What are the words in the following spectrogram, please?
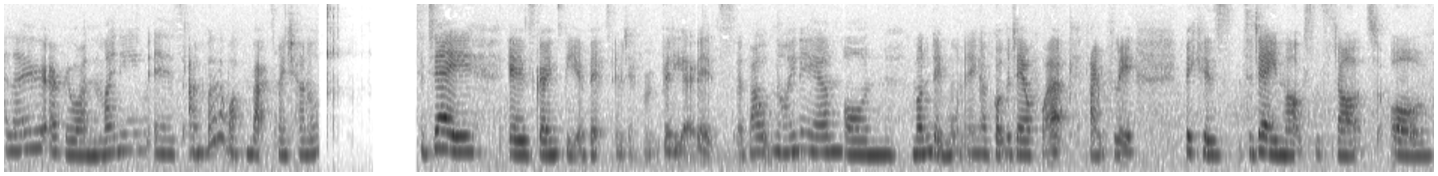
Hello everyone, my name is Amber, welcome back to my channel. Today is going to be a bit of a different video. It's about 9am on Monday morning. I've got the day off work, thankfully, because today marks the start of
